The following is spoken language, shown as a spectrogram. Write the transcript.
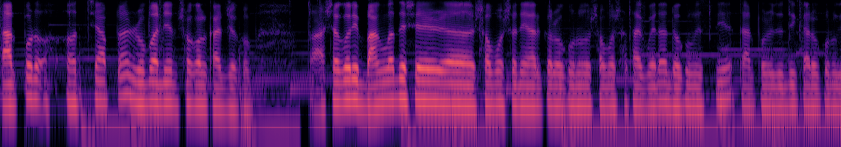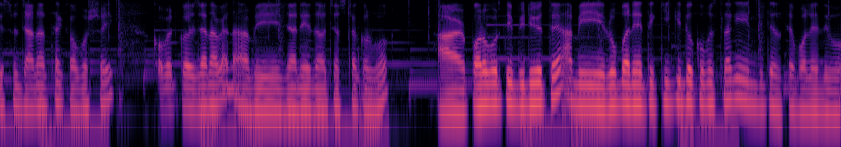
তারপর হচ্ছে আপনার রোমানিয়ান সকল কার্যক্রম। তো আশা করি বাংলাদেশের সমস্যা নিয়ে আর কারও কোনো সমস্যা থাকবে না ডকুমেন্টস নিয়ে। তারপরে যদি কারও কোনো কিছু জানার থাকে, অবশ্যই কমেন্ট করে জানাবেন। আমি জানিয়ে দেওয়ার চেষ্টা করব। আর পরবর্তী ভিডিওতে আমি রোমানিয়াতে কি, কি ডকুমেন্টস লাগে ইন ডিটেলসে বলে দেবো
